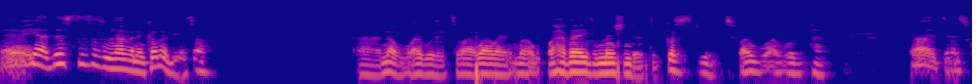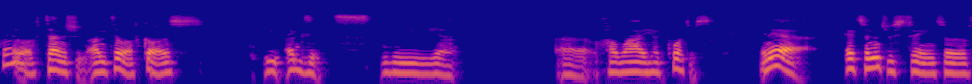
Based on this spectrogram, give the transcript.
Uh, yeah, this this doesn't have any comedy at all. Uh, no, why would it? Why, why, why, well, why have I even mentioned it? Of course it wouldn't. Why, why would it have? Uh, there's quite a lot of tension until, of course, he exits the uh, uh, Hawaii headquarters. And yeah, it's an interesting sort of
